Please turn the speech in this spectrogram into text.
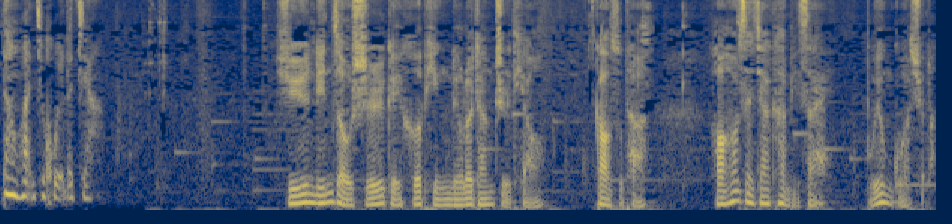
当晚就回了家。许云临走时给和平留了张纸条，告诉他，好好在家看比赛，不用过去了。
